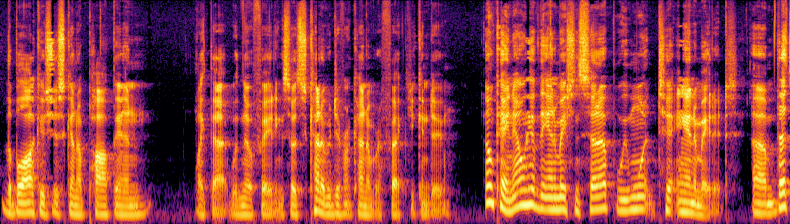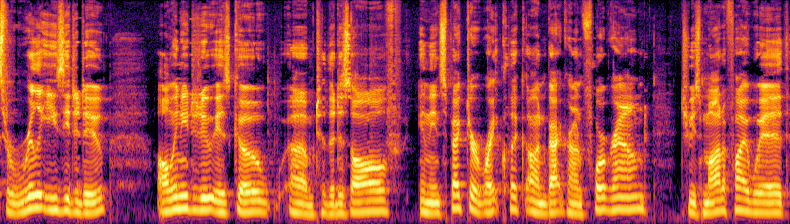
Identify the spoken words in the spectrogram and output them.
the block is just gonna pop in like that with no fading. So it's kind of a different kind of effect you can do. Okay, now we have the animation set up. We want to animate it. Um, that's really easy to do. All we need to do is go um, to the dissolve in the inspector, right click on background foreground, choose modify with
